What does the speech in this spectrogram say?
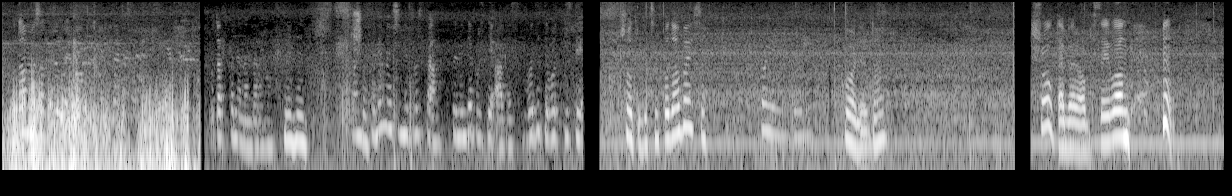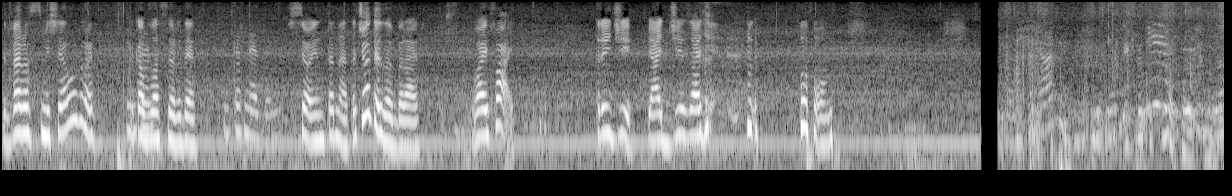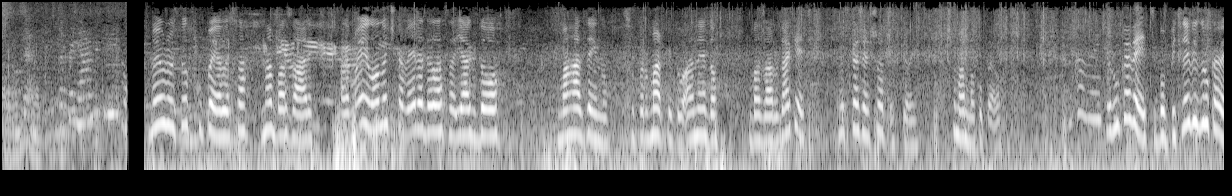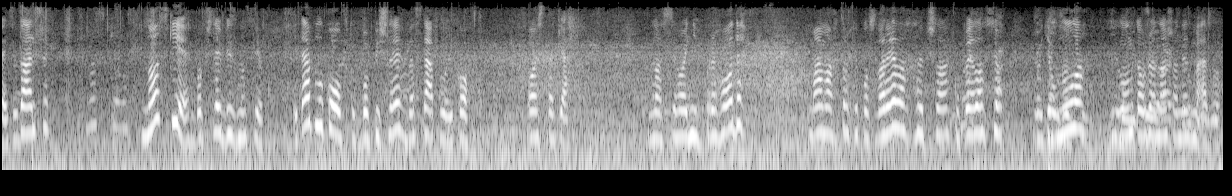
Так, куди ми закрили? Отак тканина дорога. Угу. Там тканина ще не проста. Це не йде простий атас. Водите, от простий. Що тобі це подобається? Колір, так? Да? Що в тебе робиться, Ілон? Тебе розсмішило трохи? Така була серде. Інтернет дає. Все, інтернет. А чого ти забираєш? Wi-Fi. 3G, 5G ззаді. Ми вже все скупилися на базарі, але моя Ілоночка вирядилася як до магазину, супермаркету, а не до базару. Так, Кець? Ну скажи, що ти сьогодні? Що мама купила? Рукавиці, бо пішли без рукавиць. Далі Носки. носки, бо пішли без носів. І теплу кофту, бо пішли без теплої кофти. Ось таке. У нас сьогодні пригода. Мама трохи посварила, але пішла, купила все, одягнула. Ілонка вже наша не змерзла.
